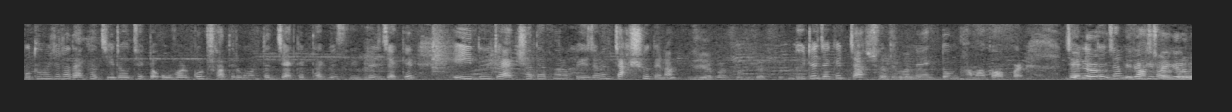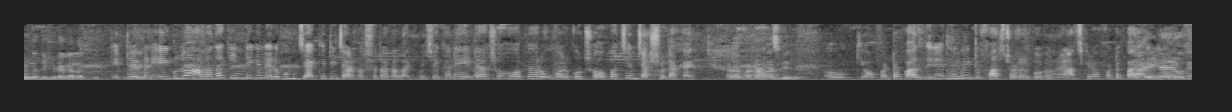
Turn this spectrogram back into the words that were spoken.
প্রথমে যেটা দেখাচ্ছি এটা হচ্ছে একটা ওভারকোট সাথে এরকম একটা জ্যাকেট থাকবে স্লিভলেস জ্যাকেট এই দুইটা একসাথে আপনারা পেয়ে যাবেন চারশোতে না? দুইটা জ্যাকেট চারশোতে মানে একদম ধামাকা অফার চান মনে এটা মানে এগুলো আলাদা কিনতে গেলে এরকম জ্যাকেটই চার পাঁচশো টাকা লাগবে। সেখানে এটা সহ আপনার ওভারকোট সহ পাচ্ছেন চারশো টাকায়। দিনে। ওকে অফারটা পাঁচ দিনে থাকবে একটু ফাস্ট অর্ডার করবেন। মানে আজকের অফারটা পাঁচ দিনে থাকবে।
